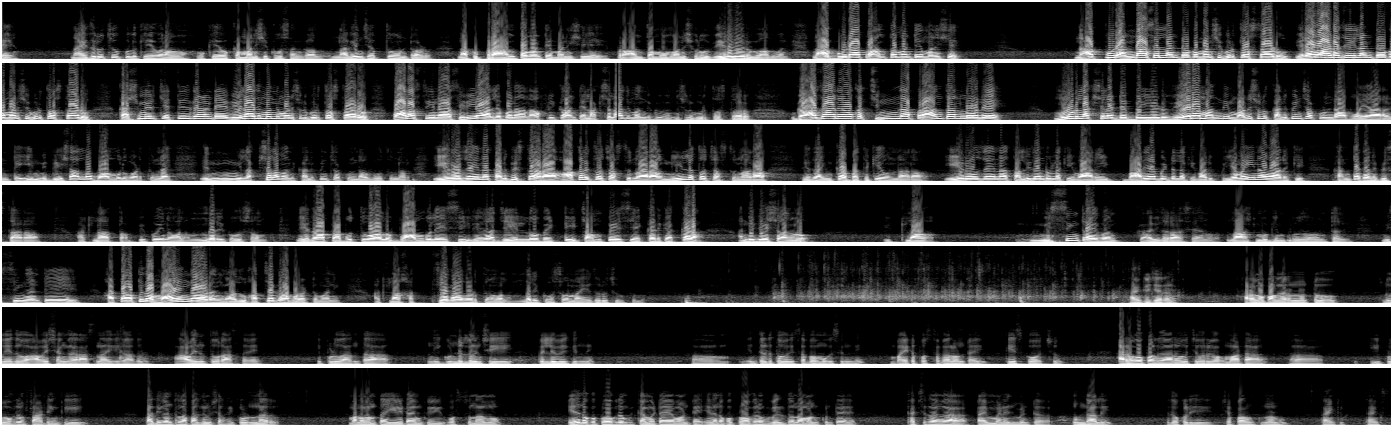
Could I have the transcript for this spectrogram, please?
నా ఎదురుచూపులు కేవలం ఒకే ఒక్క మనిషి కోసం కాదు. నవీన్ చెప్తూ ఉంటాడు నాకు ప్రాంతం అంటే మనిషే ప్రాంతము మనుషులు వేరు వేరు కాదు అని. నాకు కూడా ప్రాంతం అంటే మనిషే. నాగ్పూర్ అండాసెల్ అంటే ఒక మనిషి గుర్తొస్తాడు. ఎరవాడ జైలు అంటే ఒక మనిషి గుర్తొస్తాడు. కాశ్మీర్ ఛత్తీస్గఢ్ అంటే వేలాది మంది మనుషులు గుర్తొస్తారు. పాలస్తీనా సిరియా లెబనాన్ ఆఫ్రికా అంటే లక్షలాది మంది మనుషులు గుర్తొస్తారు. గాజా అనే ఒక చిన్న ప్రాంతంలోనే మూడు లక్షల డెబ్బై ఏడు వేల మంది మనుషులు కనిపించకుండా పోయారంటే ఎన్ని దేశాల్లో బాంబులు పడుతున్నాయి? ఎన్ని లక్షల మంది కనిపించకుండా పోతున్నారు? ఏ రోజైనా కనిపిస్తారా? ఆకలితో చస్తున్నారా? నీళ్ళతో చస్తున్నారా? లేదా ఇంకా బతికే ఉన్నారా? ఏ రోజైనా తల్లిదండ్రులకి వారి భార్యాబిడ్డలకి వారి ప్రియమైన వారికి కంట కనిపిస్తారా? అట్లా తప్పిపోయిన వాళ్ళందరి కోసం లేదా ప్రభుత్వాలు బాంబులేసి లేదా జైల్లో పెట్టి చంపేసి ఎక్కడికక్కడ అన్ని దేశాల్లో ఇట్లా మిస్సింగ్ ట్రైబ్ అని కవిత రాశాను. లాస్ట్ ముగింపు ఉంటుంది. మిస్సింగ్ అంటే హఠాత్తుగా మాయం కావడం కాదు హత్య కాబడటం అని. అట్లా హత్య కాబడుతున్న వాళ్ళందరి కోసం నా ఎదురు చూపులు థ్యాంక్ యూ చరణ్ హరగోపాల్ గారు అన్నట్టు నువ్వేదో ఆవేశంగా రాసినవి కాదు ఆవేదనతో రాసినవే. ఇప్పుడు అంతా నీ గుండెల్లోంచి పెళ్ళి వీకింది. ఇంతటితో ఈ సభ ముగిసింది. బయట పుస్తకాలు ఉంటాయి తీసుకోవచ్చు. హరగోపాల్ గారు చివరిగా ఒక మాట ఈ ప్రోగ్రామ్ స్టార్టింగ్కి పది గంటల పది నిమిషాలకి ఇక్కడ ఉన్నారు. మనమంతా ఏ టైంకి వస్తున్నామో ఏదైనా ఒక ప్రోగ్రామ్కి కమిట్ అయ్యామంటే ఏదైనా ఒక ప్రోగ్రామ్కి వెళ్తున్నాం అనుకుంటే ఖచ్చితంగా టైం మేనేజ్మెంట్ ఉండాలి. ఇది ఒకటి చెప్పాలనుకున్నాను. Thank you thanks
